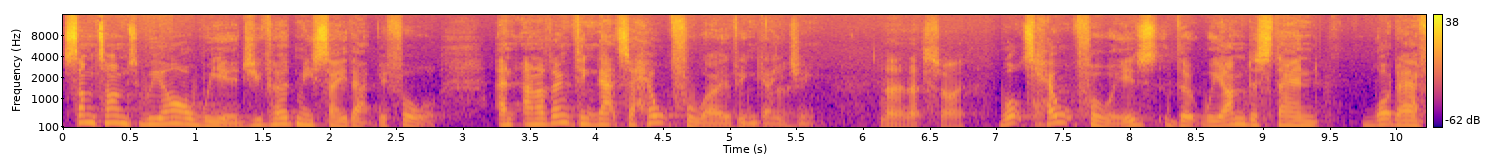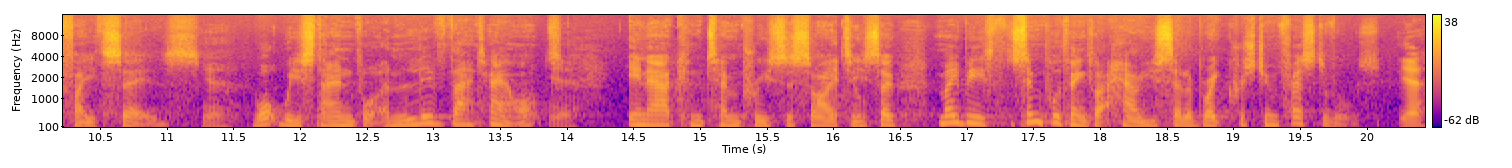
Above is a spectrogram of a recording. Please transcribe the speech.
Sometimes we are weird, you've heard me say that before, and, and I don't think that's a helpful way of engaging. no, that's right. What's helpful is that we understand what our faith says, Yeah. what we stand for, and live that out Yeah. in our contemporary society. So maybe simple things like how you celebrate Christian festivals. Yeah,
